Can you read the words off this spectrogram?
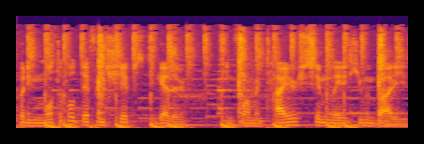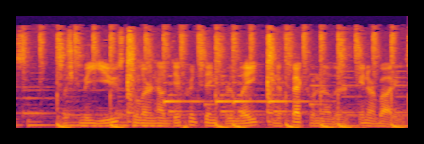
Putting multiple different chips together can form entire simulated human bodies, which can be used to learn how different things relate and affect one another in our bodies.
